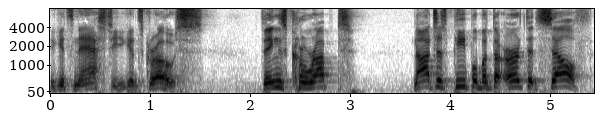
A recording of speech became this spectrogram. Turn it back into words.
It gets nasty, it gets gross. Things corrupt, not just people, but the earth itself.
